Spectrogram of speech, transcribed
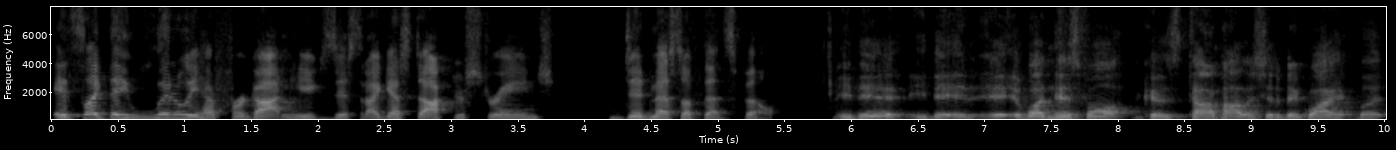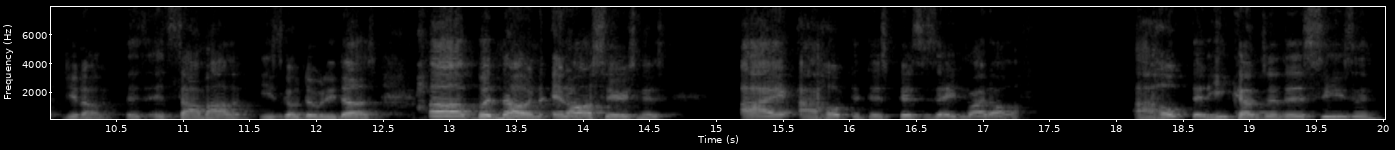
it's like they literally have forgotten he existed. I guess Doctor Strange did mess up that spell. He did. He did. It, it, wasn't his fault because Tom Holland should have been quiet, but you know, it's, it's Tom Holland. He's gonna do what he does. Uh, but no, in, in, all seriousness, I I hope that this pisses Aydan White off. I hope that he comes into this season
